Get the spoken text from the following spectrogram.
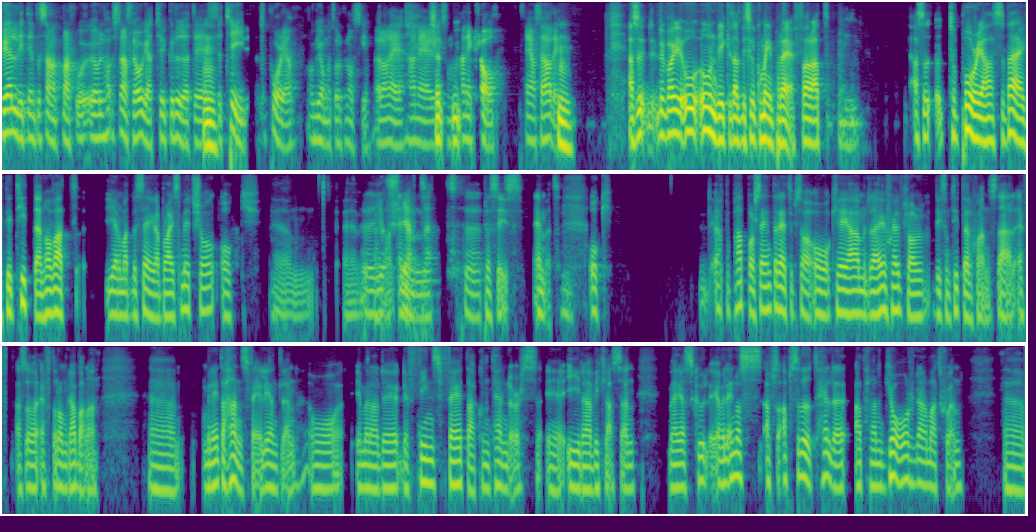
väldigt intressant match. Och jag vill ställa en fråga. Tycker du att det är mm. för tidigt för Toporia att gå mot Volkanovski? Eller han är, han är, liksom, han är klar? Är han färdig? Mm. Alltså, det var ju oundvikligt att vi skulle komma in på det för att mm. alltså, Toporias väg till titeln har varit genom att besegra Bryce Mitchell och um, uh, Josh Emmett. Precis, Emmet. Mm. Och på papper så är inte det typ så, oh, okej, okay, ja, men det är självklart liksom, titelchans där efter, alltså, efter de grabbarna. Uh, men det är inte hans fel egentligen. Och jag menar, det, det finns feta contenders eh, i den här viktklassen. Men jag, skulle, jag vill ändå absolut hellre att han går den här matchen eh,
